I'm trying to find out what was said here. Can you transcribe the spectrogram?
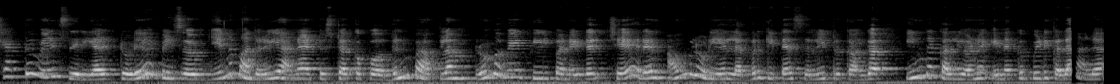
சக்திவேல் சீரியல் டுடே எபிசோட் என்ன மாதிரியான ட்விஸ்ட் ஆக்க போகுதுன்னு பார்க்கலாம். ரொம்பவே ஃபீல் பண்ணிட்டு சேரன் அவங்களுடைய லவர் கிட்ட சொல்லிட்டு இருக்காங்க. இந்த கல்யாணம் எனக்கு பிடிக்கல. அதனால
